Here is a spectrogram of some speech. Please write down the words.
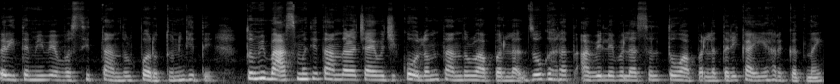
तर इथे मी व्यवस्थित तांदूळ परतून घेते. तुम्ही बासमती तांदळाच्या ऐवजी कोलम तांदूळ वापरला जो घरात अवेलेबल असेल तो वापरला तरी काही हरकत नाही.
